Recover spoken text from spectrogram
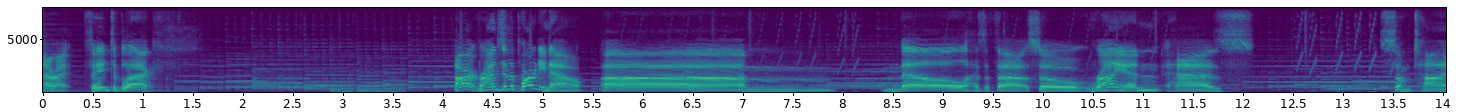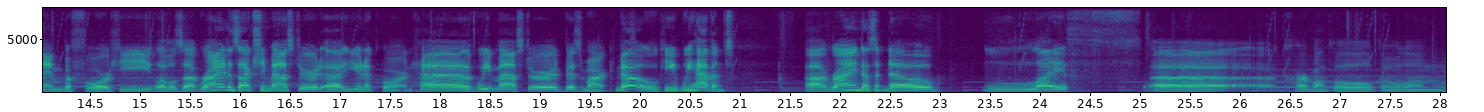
Alright, fade to black. All right, Ryan's in the party now. Um, Mel has a thought. So Ryan has some time before he levels up. Ryan has actually mastered uh, Unicorn. Have we mastered Bismarck? No, he we haven't. Uh, Ryan doesn't know life. Uh, Carbuncle, Golem.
